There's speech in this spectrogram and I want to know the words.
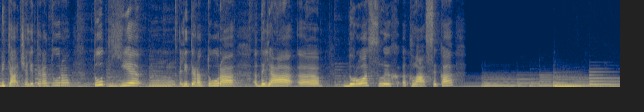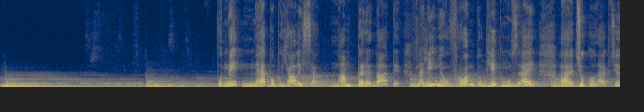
дитяча література, тут є література для е, дорослих е, класика. Вони не побоялися нам передати на лінію фронту в літмузей музей цю колекцію.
